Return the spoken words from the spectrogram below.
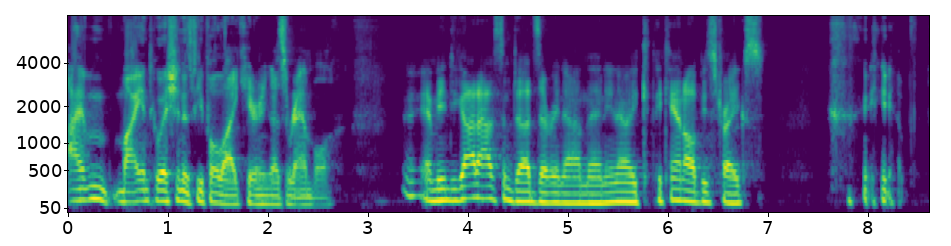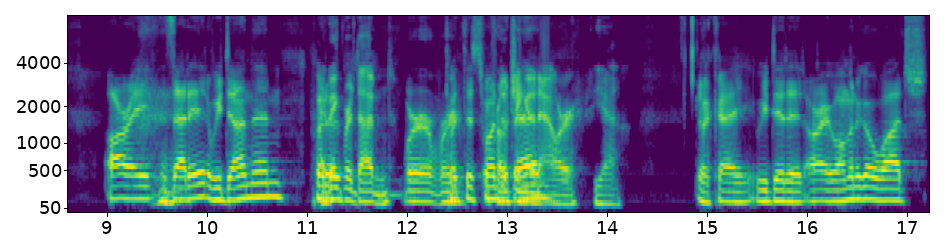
I'm. My intuition is people like hearing us ramble. I mean, you got to have some duds every now and then. You know, they can't all be strikes. yep. All right, is that it? Are we done then? Put I think a, we're done. We're we're put this one approaching an hour. Yeah. Okay, we did it. All right. Well, I'm gonna go watch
